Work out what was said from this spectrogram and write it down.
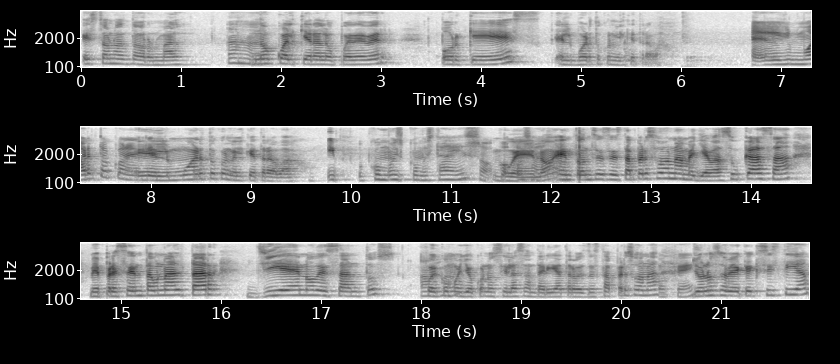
esto no es normal, no cualquiera lo puede ver, porque es el muerto con el que trabajo. El muerto con el, el muerto con el que trabajo. ¿Y cómo, es, cómo está eso? Bueno, entonces esta persona me lleva a su casa, me presenta un altar lleno de santos. Fue como yo conocí la santería a través de esta persona. Yo no sabía que existía.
